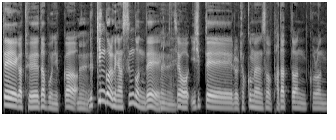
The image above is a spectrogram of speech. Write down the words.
20대가 되다 보니까 네. 느낀 걸 그냥 쓴 건데 네네. 제가 20대를 겪으면서 받았던 그런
